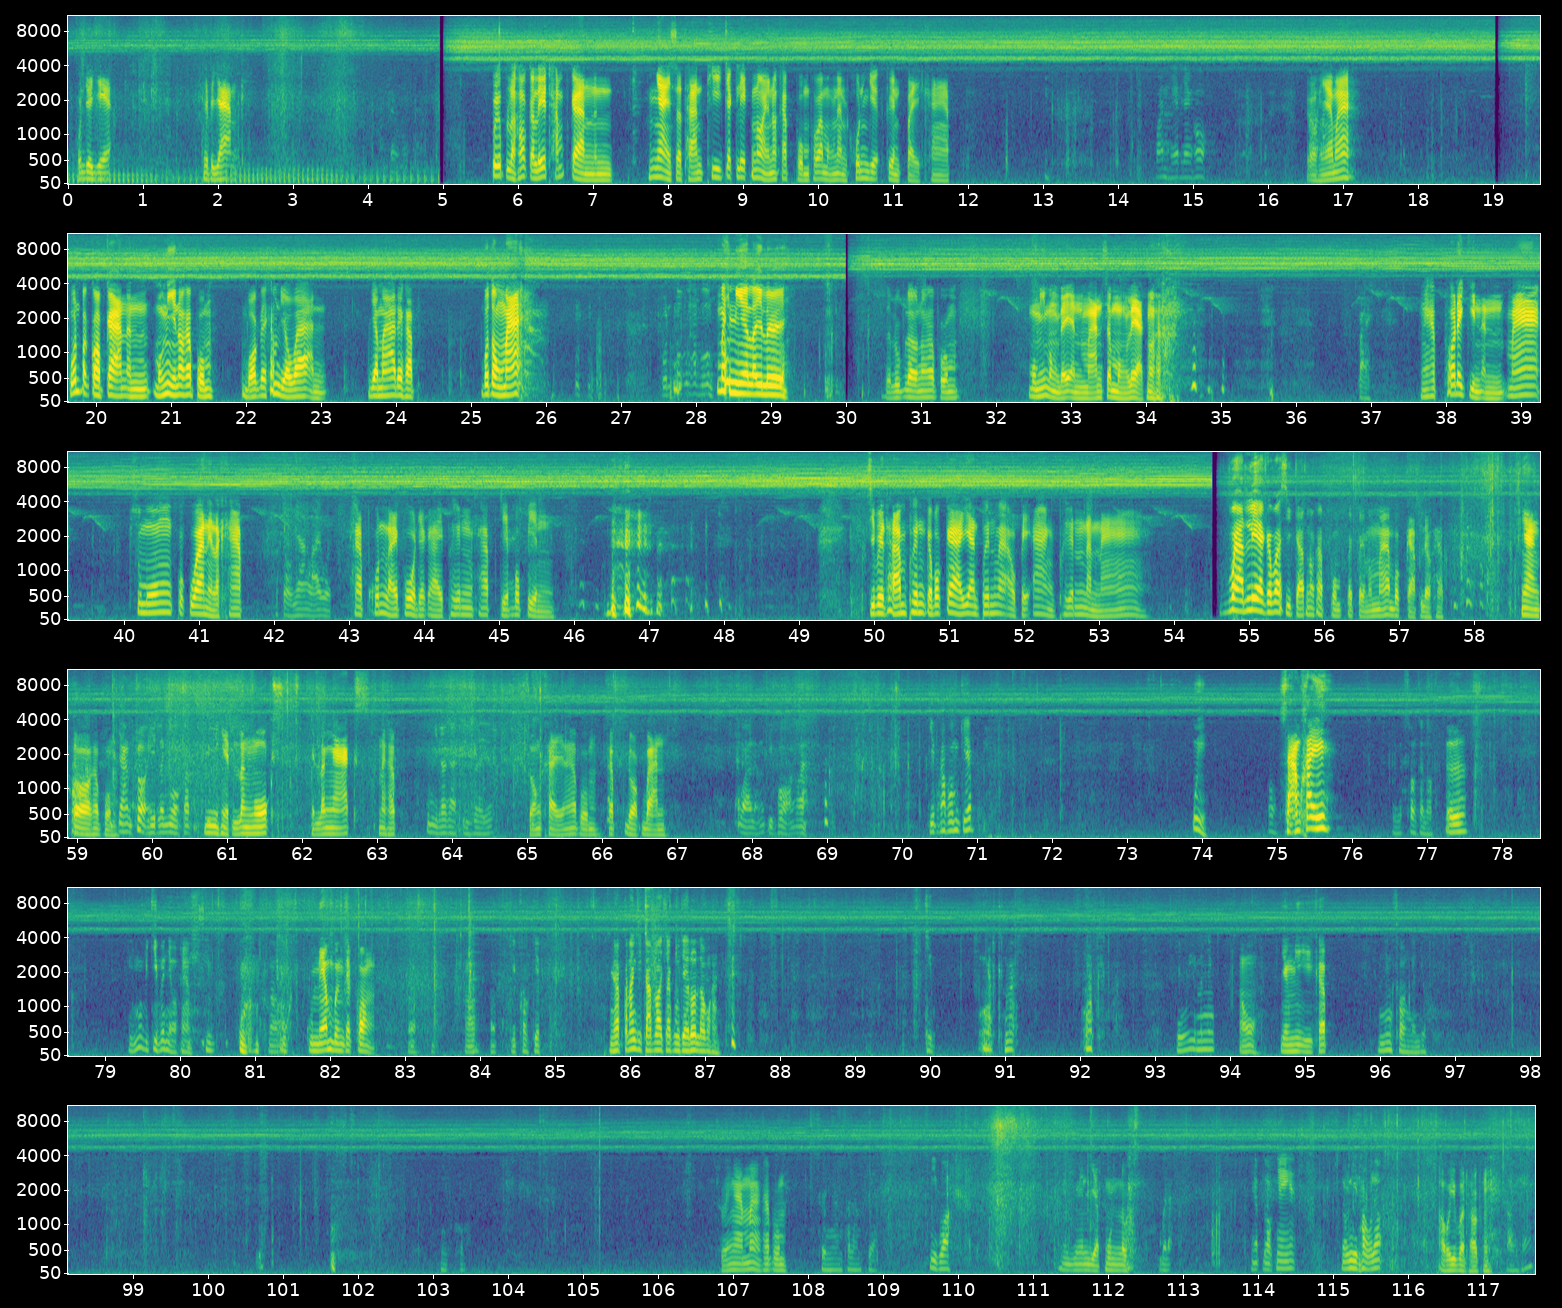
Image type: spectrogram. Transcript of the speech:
คนเยอะแยะอย่าไปย่านปุ๊บแล้วเขาก็เลยทำการง่ายสถานที่จักเล็กน้อยนะครับ ผมเพราะว่ามองนั้นคนเยอะเกินไปครับวันเห็ดยังเขาก็แหมา ลประกอบการอันหมองนี้เนาะครับ ผม บอกได้คำเดียวว่าอันอย่ามาเด้วยครับบ่ต้องมาฝนตกแล้วครับผมไม่มีอะไรเลย สรุปแล้วเนาะครับ ผมมุมีหมองใดอันหมานสมองแรกเนาะครับไปนะครับพอได้กินอันมาสุโมงกว่าๆเนี่ยแหละครับเจ้าย่างหลายเว้ยครับคนหลายโพดอยากอายเพิ่นครับ เก็บบ่เปลี่ยน สิไปถามเพิ่นกับบ่กล้าย่านเพิ่นว่าเอาไปอ้างเพิ่นนั่นนะวาดเรียกกับว่าสิกลับเนาะครับ ผมไปไปๆมาๆบ่กลับแล้วครับย่างต่อครับผม ย่างก็เห็ดละงวกครับ มีเห็ดละโงกส์เห็ดละงากส์นะครับ มีแล้วงานกินอะไรเยอะสองไข่นะครับผมกับดอกบานว่าแล้วมันสีพองว่ะเก็บครับผมเก็บสามไข่ซ่อนกันเนาะเออ ถึงมึงไปจิบมันเหนียวแฮมเอากูแนมเบิ่งจากกล้องเอาเก็บเขาเก็บงับกำลังจีกลับเราจากกุญแจรถเรามาหันจิบงัดขึ้นมางัดขึ้นมาอุ้ยมันยังเอายังมีอีกครับ มันยังซ่อนกันอยู่นี่ผมสวยงามมากครับผม สวยงามพลังแปด นี่บ่มีเงินเหยียบมุนเราเงียบดอกไงฮะดอกนี้เท่าแล้ว เอาอยู่บดดอกนี่เท่าแล้ว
